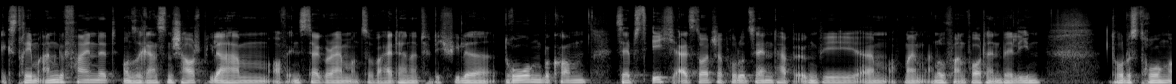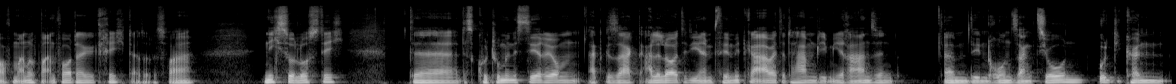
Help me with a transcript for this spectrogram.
extrem angefeindet. Unsere ganzen Schauspieler haben auf Instagram und so weiter natürlich viele Drohungen bekommen. Selbst ich als deutscher Produzent habe irgendwie ähm, auf meinem Anrufbeantworter in Berlin Todesdrohungen auf dem Anrufbeantworter gekriegt. Also das war nicht so lustig. Der, das Kulturministerium hat gesagt, alle Leute, die in einem Film mitgearbeitet haben, die im Iran sind, ähm, den drohen Sanktionen und die können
